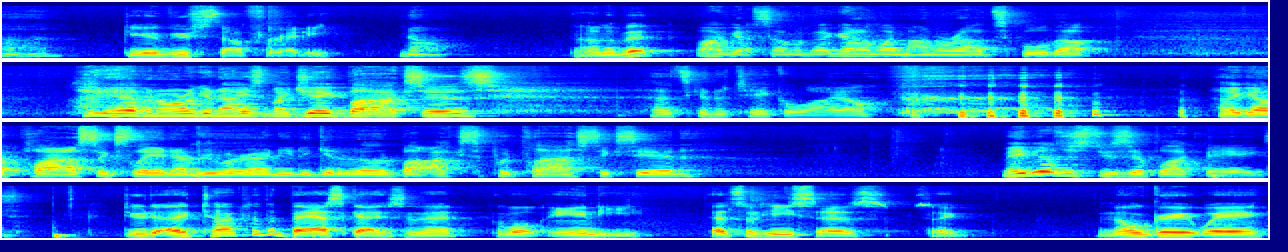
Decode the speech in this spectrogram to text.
Uh-huh. Do you have your stuff ready? No. None of it. Well, I've got some of it. I got all my monorod spooled up. I haven't organized my jig boxes. That's gonna take a while. I got plastics laying everywhere. I need to get another box to put plastics in. Maybe I'll just do Ziploc bags. Dude, I talked to the bass guys and that. Well, Andy. That's what he says. It's like, no great way,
